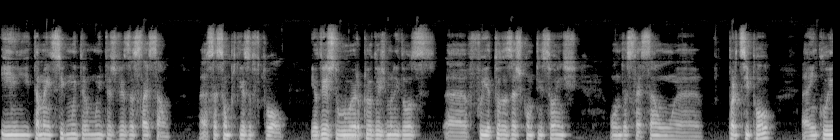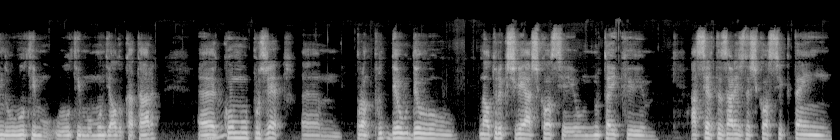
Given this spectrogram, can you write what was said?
E também sigo muita, muitas vezes a seleção, a seleção portuguesa de futebol. Eu desde o Europeu 2012 uh, ah, fui a todas as competições onde a seleção uh, participou, uh, incluindo o último, o último Mundial do Qatar, uh, uhum. como projeto. Um, pronto, deu, deu, na altura que cheguei à Escócia, eu notei que há certas áreas da Escócia que têm,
